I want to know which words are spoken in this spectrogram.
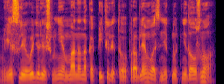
«Если выделишь мне мана-накопители, то проблем возникнуть не должно».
